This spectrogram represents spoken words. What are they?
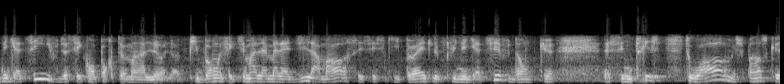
négatives de ces comportements-là. Puis bon, effectivement, la maladie, la mort, c'est ce qui peut être le plus négatif. Donc, euh, c'est une triste histoire, mais je pense que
